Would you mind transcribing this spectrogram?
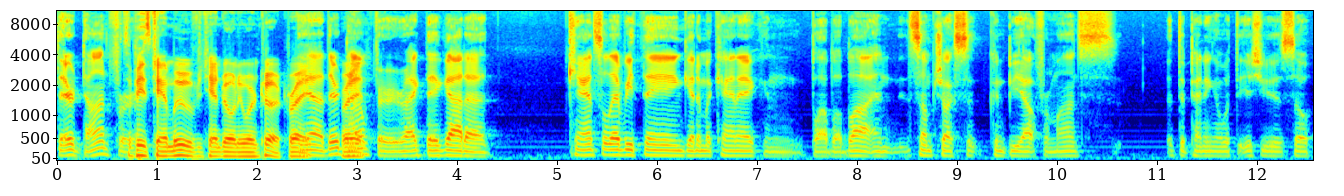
they're done for. The piece can't move. You can't go anywhere and cook. Right. Yeah, they're right. done for. Right, they gotta cancel everything, get a mechanic, and blah blah blah. And some trucks can be out for months, depending on what the issue is. So,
